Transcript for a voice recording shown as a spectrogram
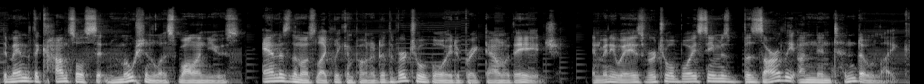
demanded the console sit motionless while in use, and is the most likely component of the Virtual Boy to break down with age. In many ways, Virtual Boy seems bizarrely un Nintendo like.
